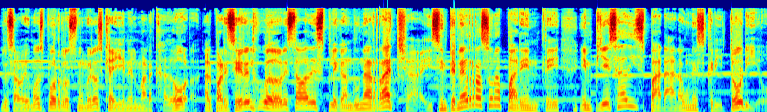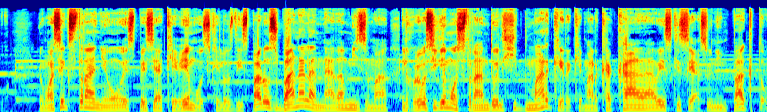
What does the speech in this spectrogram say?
Lo sabemos por los números que hay en el marcador. Al parecer el jugador estaba desplegando una racha y sin tener razón aparente empieza a disparar a un escritorio. Lo más extraño es pese a que vemos que los disparos van a la nada misma, el juego sigue mostrando el hit marker que marca cada vez que se hace un impacto.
